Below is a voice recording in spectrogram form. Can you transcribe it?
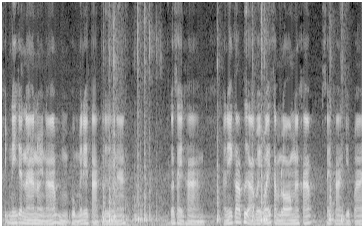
คลิปนี้จะนานหน่อยนะ ผมไม่ได้ตัดเลยนะ ก็ใส่ถ่าน อันนี้ก็เพื่อเอาไว้ไว้สำรองนะครับ ใส่ถ่านเก็บไว้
